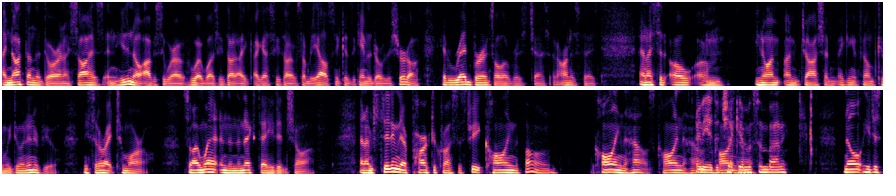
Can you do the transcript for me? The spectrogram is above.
I knocked on the door and I saw his, and he didn't know obviously where I, who I was. He thought, I, I guess he thought I was somebody else because he came to the door with his shirt off. He had red burns all over his chest and on his face. And I said, Oh, um, you know, I'm, I'm Josh. I'm making a film. Can we do an interview? And he said, All right, tomorrow. So I went, and then the next day he didn't show up. And I'm sitting there parked across the street calling the phone, calling the house, calling the house. And he had to check in with somebody. No, he just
